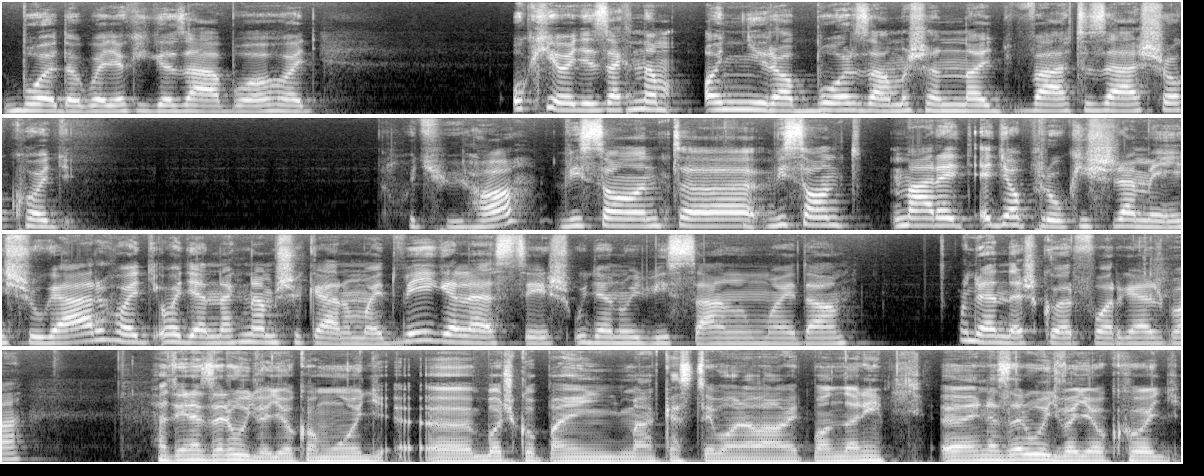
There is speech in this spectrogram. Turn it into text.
boldog vagyok igazából, hogy oké, okay, hogy ezek nem annyira borzalmasan nagy változások, hogy hogy hűha, viszont, viszont már egy, egy apró kis reménysugár, hogy, hogy ennek nem sokára majd vége lesz, és ugyanúgy visszaállunk majd a rendes körforgásba. Hát én ezzel úgy vagyok amúgy, ö, bocs Kopány, már kezdtél volna valamit mondani, én ezzel úgy vagyok, hogy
